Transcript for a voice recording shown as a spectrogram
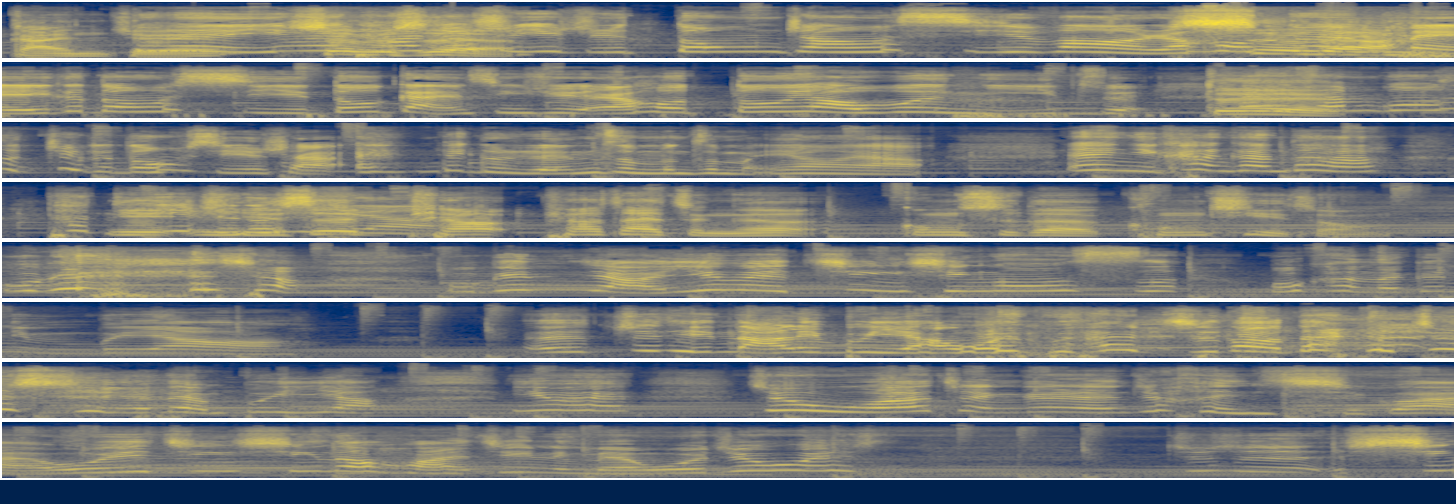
感觉，对，因是不为他就是一直东张西望，然后对每一个东西都感兴趣，然后都要问你一嘴。对哎，咱们公司这个东西是啥？哎，那个人怎么怎么样呀？哎，你看看他，他一直都你是这样。飘飘在整个公司的空气中，我跟你讲，我跟你讲，因为进新公司，我可能跟你们不一样啊。呃，具体哪里不一样，我也不太知道，但是就是有点不一样。因为就我整个人就很奇怪，我一进新的环境里面，我就会，就是心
